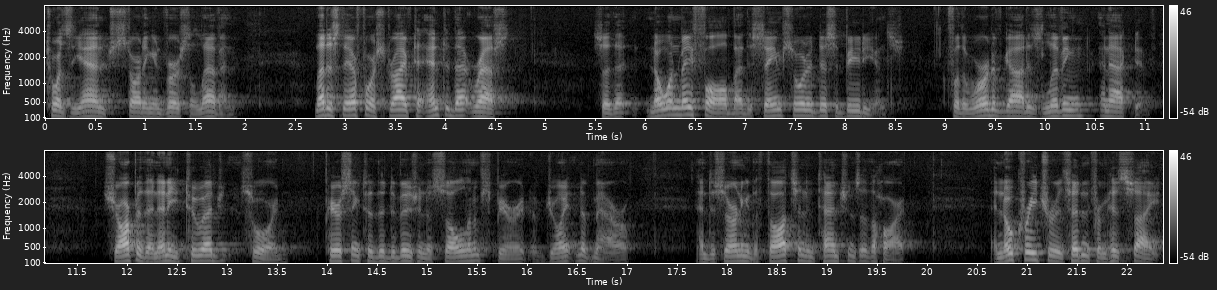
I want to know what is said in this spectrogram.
towards the end, starting in verse 11. Let us therefore strive to enter that rest so that no one may fall by the same sort of disobedience. For the word of God is living and active, sharper than any two edged sword, piercing to the division of soul and of spirit, of joint and of marrow, and discerning the thoughts and intentions of the heart. And no creature is hidden from his sight,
